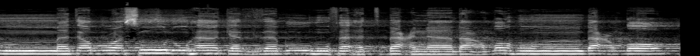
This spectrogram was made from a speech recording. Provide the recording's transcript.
أمة رسولها كذبوه فأتبعنا بعضهم بعضا.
